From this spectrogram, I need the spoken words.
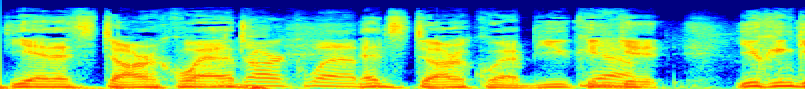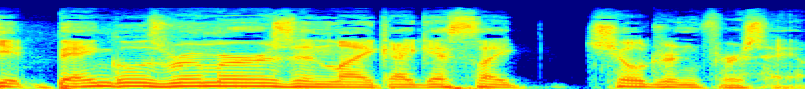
Yeah, that's dark web. The dark web. That's dark web. You can Yeah. get you can get Bengals rumors and like I guess like children for sale.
